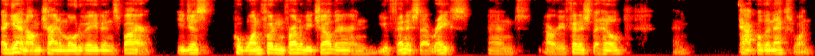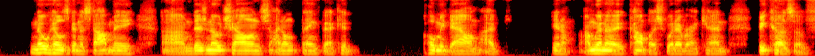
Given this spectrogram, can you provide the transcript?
again, I'm trying to motivate and inspire. You just put one foot in front of each other and you finish that race and or you finish the hill tackle the next one. No hill's going to stop me. Um, there's no challenge I don't think that could hold me down. I've, you know, I'm going to accomplish whatever I can because of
